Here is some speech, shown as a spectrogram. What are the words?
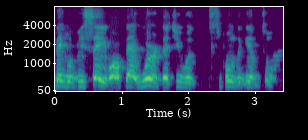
they would be saved off that word that you were supposed to give to them.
